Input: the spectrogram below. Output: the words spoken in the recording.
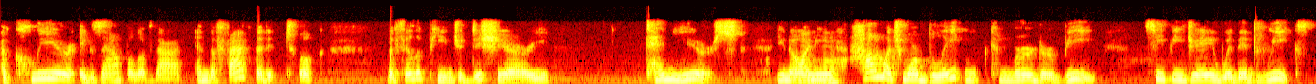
a clear example of that. And the fact that it took the Philippine judiciary 10 years. You know, uh-huh. I mean, uh-huh. how much more blatant can murder be? CPJ within weeks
